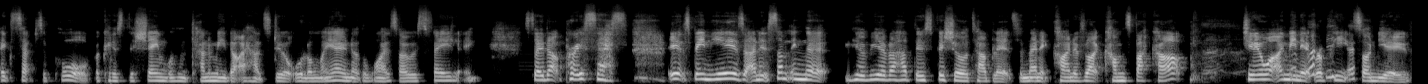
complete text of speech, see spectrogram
accept support because the shame wasn't telling me that I had to do it all on my own. Otherwise, I was failing. So that process, it's been years and it's something that have you ever had those fish oil tablets and then it kind of like comes back up? Do you know what I mean? It repeats yeah. on you.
